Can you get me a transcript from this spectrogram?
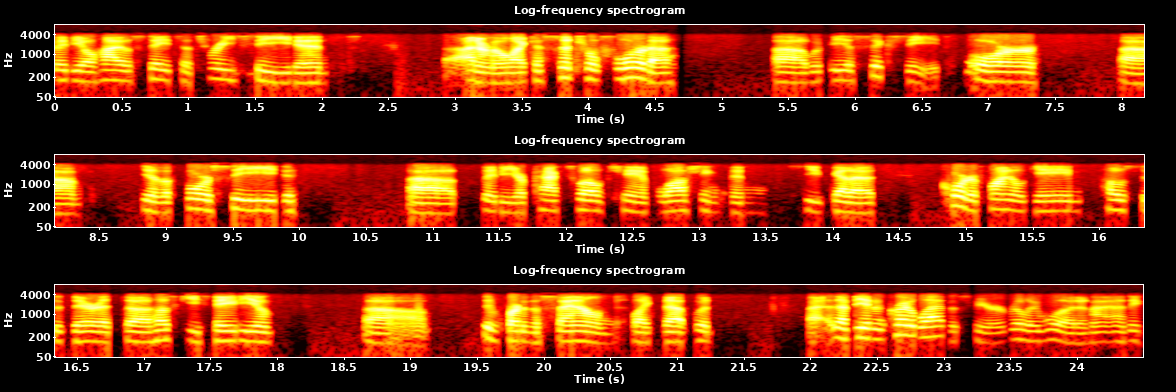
maybe Ohio State's a three seed and I don't know like a Central Florida uh, would be a six seed or um, you know the four seed uh, maybe your Pac-12 champ Washington. So you've got a quarterfinal game hosted there at uh, Husky Stadium uh, in front of the Sound. Like that would uh, that'd be an incredible atmosphere. It really would, and I, I think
